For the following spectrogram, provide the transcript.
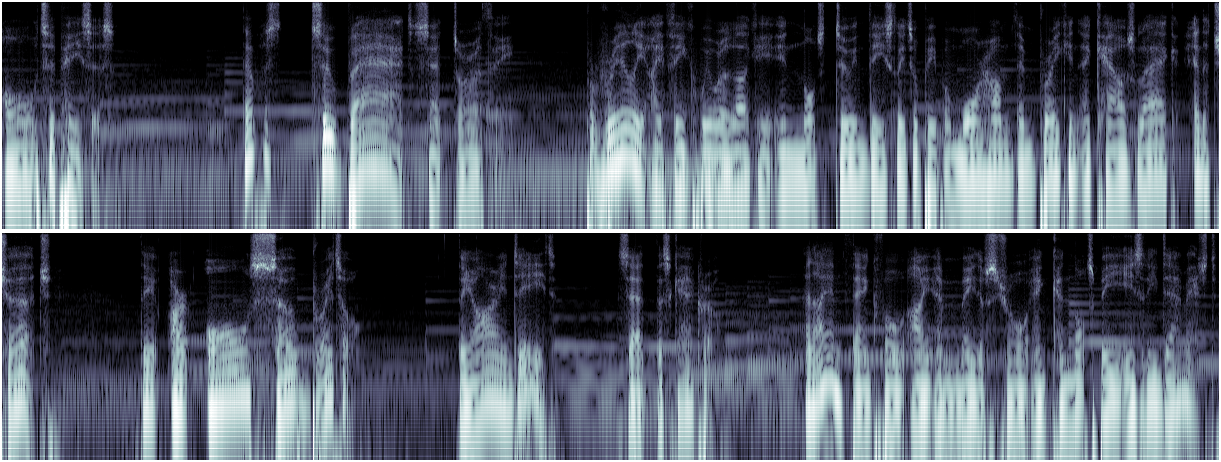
all to pieces. That was too bad, said Dorothy. But really, I think we were lucky in not doing these little people more harm than breaking a cow's leg and a church. They are all so brittle. They are indeed, said the Scarecrow. And I am thankful I am made of straw and cannot be easily damaged.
